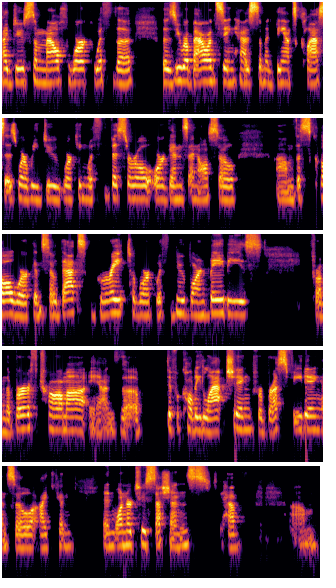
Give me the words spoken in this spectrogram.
I do some mouth work with the, the zero balancing has some advanced classes where we do working with visceral organs and also um, the skull work. And so that's great to work with newborn babies from the birth trauma and the difficulty latching for breastfeeding. And so I can, in one or two sessions, have um,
